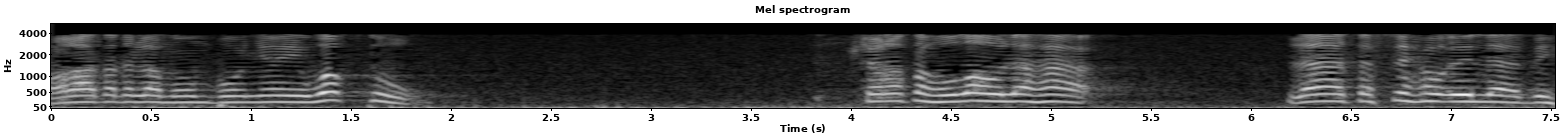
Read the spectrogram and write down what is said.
Salat adalah mempunyai waktu. Syaratahullahu laha la tasihu illa bih.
